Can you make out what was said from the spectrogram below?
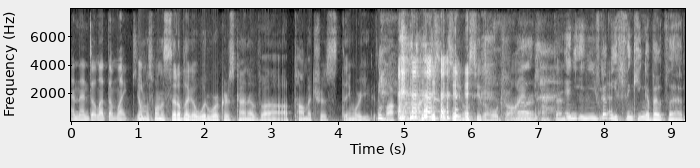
and then don't let them like. You Keep, almost want to set up like a woodworker's kind of uh, optometrist thing where you can block one eye so you don't see the whole drawing or something. And, and you've got me thinking about the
